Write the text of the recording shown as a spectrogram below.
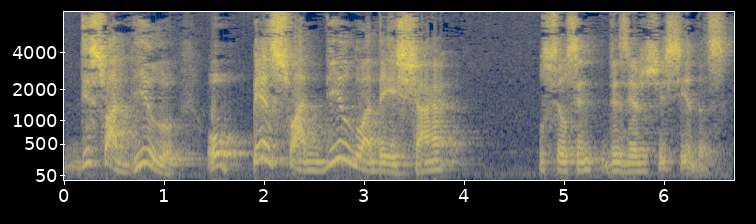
dissuadi-lo ou persuadi-lo a deixar os seus desejos suicidas.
